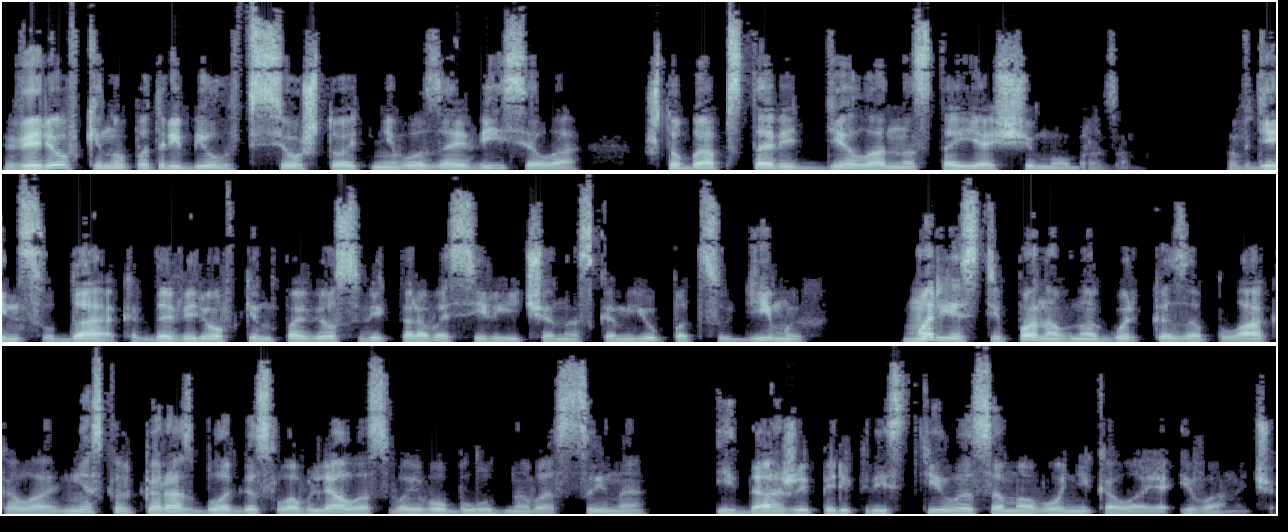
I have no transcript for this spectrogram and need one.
Веревкин употребил все, что от него зависело, чтобы обставить дело настоящим образом. В день суда, когда Веревкин повез Виктора Васильевича на скамью подсудимых, Марья Степановна горько заплакала, несколько раз благословляла своего блудного сына и даже перекрестила самого Николая Ивановича.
